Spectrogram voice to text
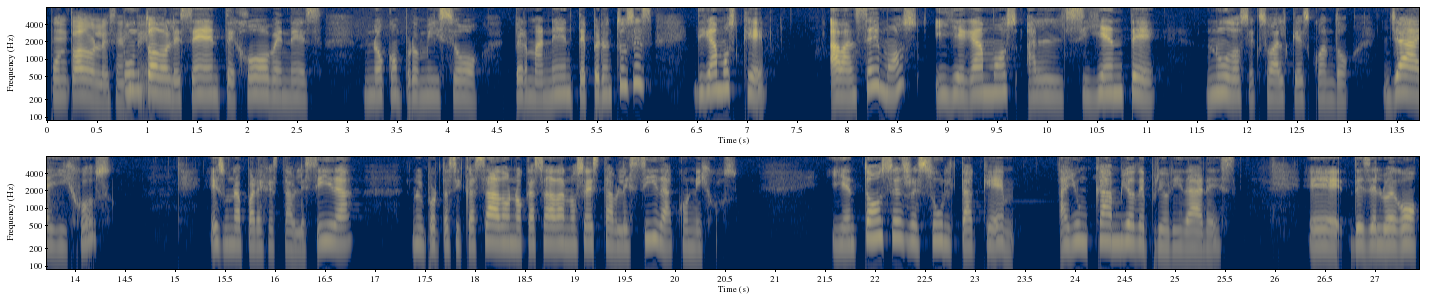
punto adolescente. Punto adolescente, jóvenes, no compromiso permanente. Pero entonces, digamos que avancemos y llegamos al siguiente nudo sexual, que es cuando ya hay hijos, es una pareja establecida, no importa si casado o no casada, no sea establecida con hijos. Y entonces resulta que hay un cambio de prioridades. Eh, desde luego,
